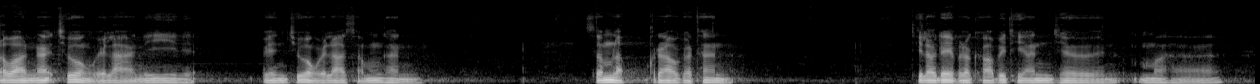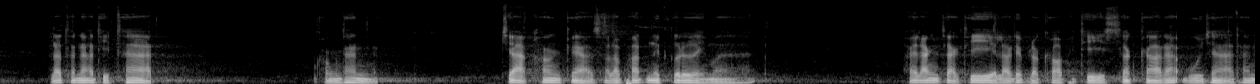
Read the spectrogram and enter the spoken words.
ระหว่างณช่วงเวลานี้เนี่ยเป็นช่วงเวลาสำคัญ สำหรับเรากับท่าน ที่เราได้ประกอบพิธีอัญเชิญมหารัตนาธิธาตุของท่าน จากห้องแก้วสารพัดนึกเรื่อยมา ภายหลังจากที่เราได้ประกอบพิธีสักการะบูชาท่าน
